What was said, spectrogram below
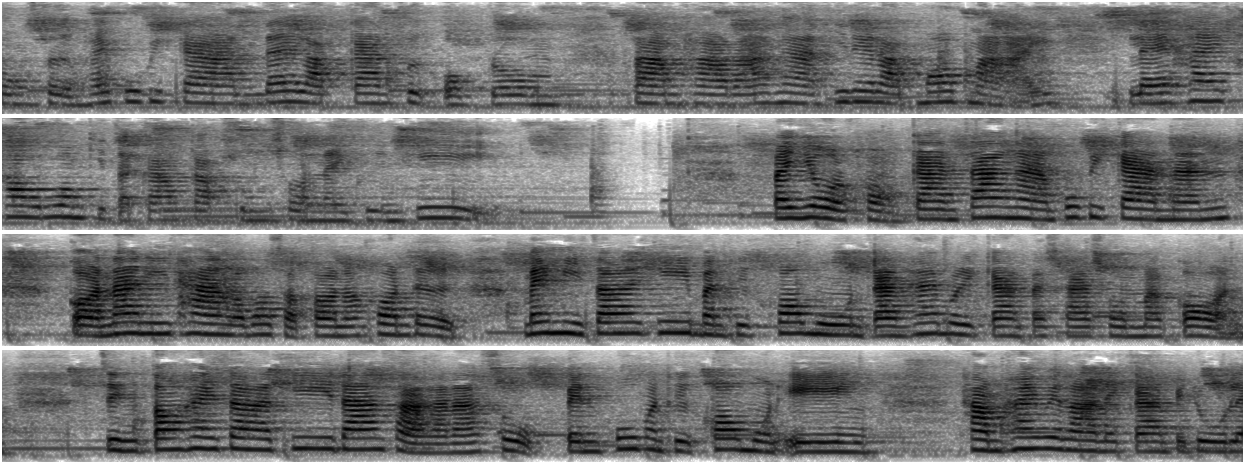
ส่งเสริมให้ผู้พิการได้รับการฝึกอบรม ตามภาระงานที่ได้รับมอบหมาย และให้เข้าร่วมกิจกรรมกับชุมชนในพื้นที่ ประโยชน์ของการจ้างงานผู้พิการนั้น ก่อนหน้านี้ทางรพสตนครเดิดไม่มีเจ้าหน้าที่บันทึกข้อมูลการให้บริการประชาชนมาก่อน จึงต้องให้เจ้าหน้าที่ด้านสาธารณสุข เป็นผู้บันทึกข้อมูลเองทำให้เวลาในการไปดูแล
